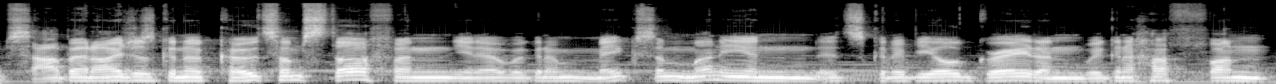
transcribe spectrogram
saba and i are just gonna code some stuff and you know we're gonna make some money and it's gonna be all great and we're gonna have fun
